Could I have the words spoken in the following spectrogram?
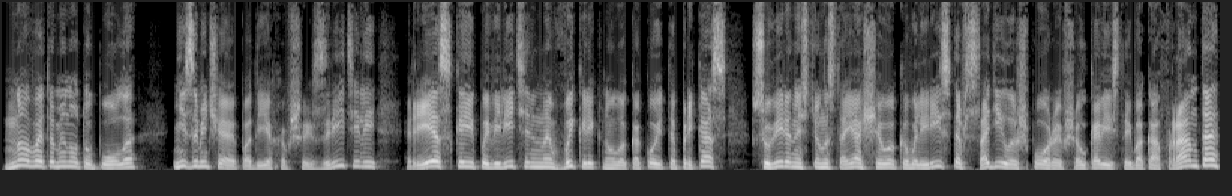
Но в эту минуту Пола не замечая подъехавших зрителей, резко и повелительно выкрикнула какой-то приказ с уверенностью настоящего кавалериста, всадила шпоры в шелковистые бока франта,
